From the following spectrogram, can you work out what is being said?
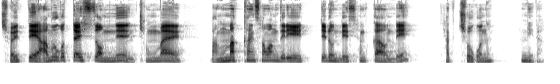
절대 아무것도 할 수 없는 정말 막막한 상황들이 때론 내 삶 가운데 닥쳐오곤 합니다.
